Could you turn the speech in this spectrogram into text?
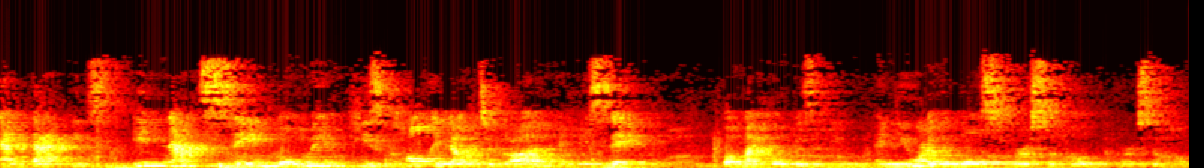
at that in that same moment, he's calling out to God and he's saying, But my hope is in you and you are the most merciful of the merciful.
